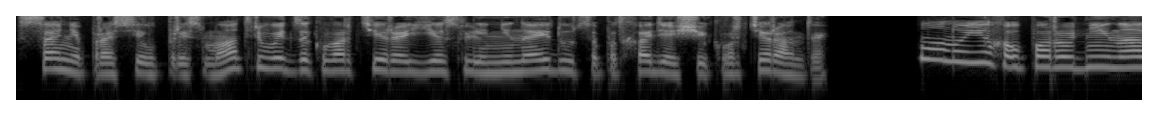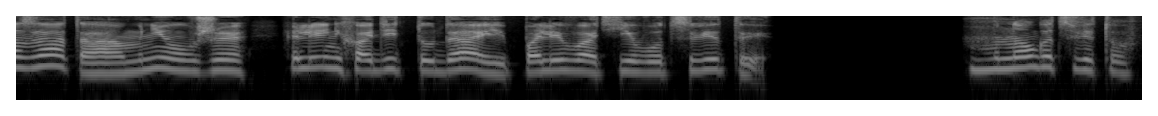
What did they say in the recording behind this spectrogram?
Саня просил присматривать за квартирой, если не найдутся подходящие квартиранты. Он уехал пару дней назад, а мне уже лень ходить туда и поливать его цветы. Много цветов.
